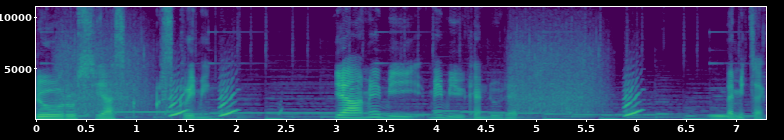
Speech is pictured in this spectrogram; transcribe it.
Do sc screaming? Yeah, maybe maybe you can do that. Let me check.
